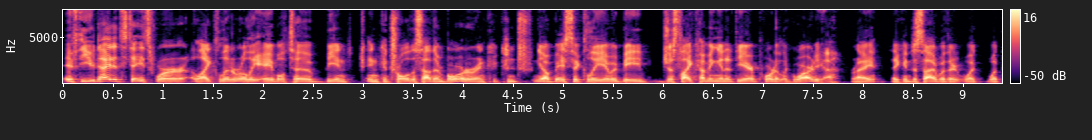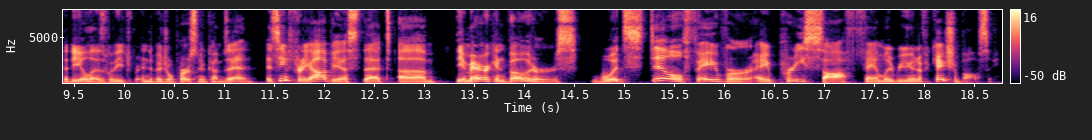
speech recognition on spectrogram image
if the United States were like literally able to be in, in control of the southern border and could, you know, basically it would be just like coming in at the airport at LaGuardia, right? They can decide whether what what the deal is with each individual person who comes in. It seems pretty obvious that um, the American voters would still favor a pretty soft family reunification policy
